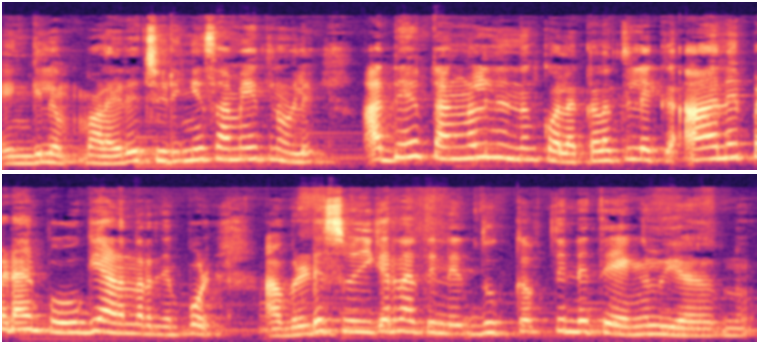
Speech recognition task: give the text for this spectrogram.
എങ്കിലും വളരെ ചുരുങ്ങിയ സമയത്തിനുള്ളിൽ അദ്ദേഹം തങ്ങളിൽ നിന്നും കൊലക്കളത്തിലേക്ക് ആനയപ്പെടാൻ പോവുകയാണെന്നറിഞ്ഞപ്പോൾ അവരുടെ സ്വീകരണത്തിന്റെ ദുഃഖത്തിന്റെ തേങ്ങൽ ഉയർന്നു.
